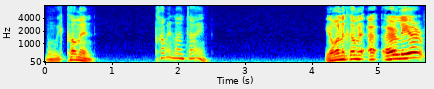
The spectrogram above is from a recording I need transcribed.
when we come in, come in on time. You don't want to come uh, earlier?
